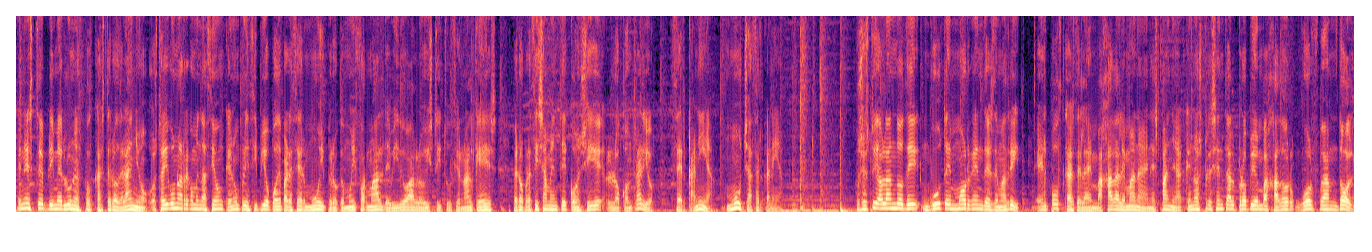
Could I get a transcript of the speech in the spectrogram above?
En este primer lunes podcastero del año os traigo una recomendación que en un principio puede parecer muy pero que muy formal debido a lo institucional que es, pero precisamente consigue lo contrario, cercanía, mucha cercanía. Os estoy hablando de Guten Morgen desde Madrid, el podcast de la Embajada Alemana en España que nos presenta al propio embajador Wolfgang Dold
